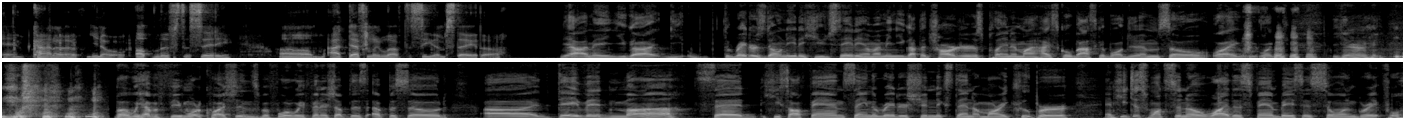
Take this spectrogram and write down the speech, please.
and kind of you know uplifts the city. Um, I definitely love to see them stay though. Yeah, I mean, you got the Raiders don't need a huge stadium. I mean, you got the Chargers playing in my high school basketball gym, so like, like you know what I mean. but we have a few more questions before we finish up this episode. Uh, David Ma said he saw fans saying the Raiders shouldn't extend Amari Cooper, and he just wants to know why this fan base is so ungrateful.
